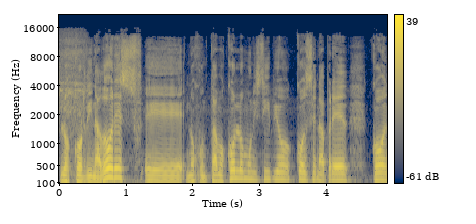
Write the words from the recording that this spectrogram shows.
los coordinadores, nos juntamos con los municipios, con Senapred, con,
